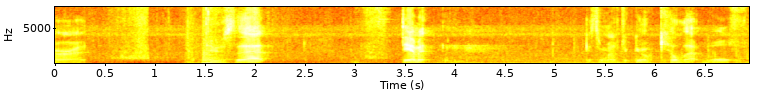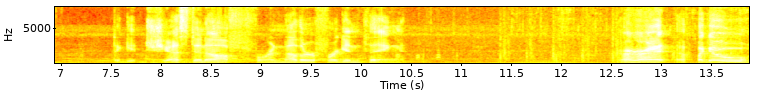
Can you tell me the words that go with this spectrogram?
Alright. Use that. Damn it. Guess I'm gonna have to go kill that wolf to get just enough for another friggin' thing. Alright, up I go.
